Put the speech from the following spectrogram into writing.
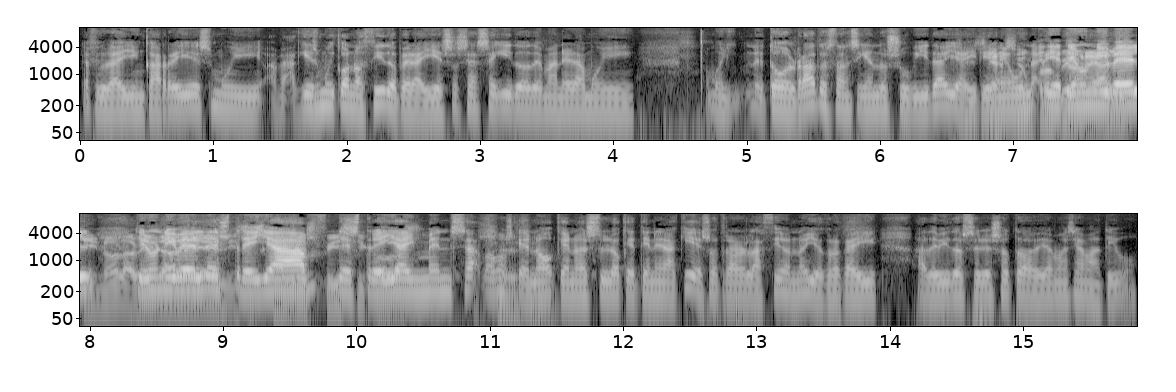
la figura de Jim Carrey es muy... Aquí es muy conocido, pero ahí eso se ha seguido de manera muy de todo el rato están siguiendo su vida y ahí tiene, un, tiene un nivel tiene un nivel de, estrella de estrella inmensa vamos que no que no es lo que tienen aquí es otra relación no yo creo que ahí ha debido ser eso todavía más llamativo.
